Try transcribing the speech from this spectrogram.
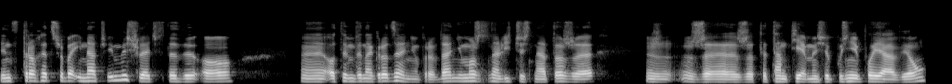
Więc trochę trzeba inaczej myśleć wtedy o, e, o tym wynagrodzeniu, prawda? Nie można liczyć na to, że że, że te tantiemy się później pojawią,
